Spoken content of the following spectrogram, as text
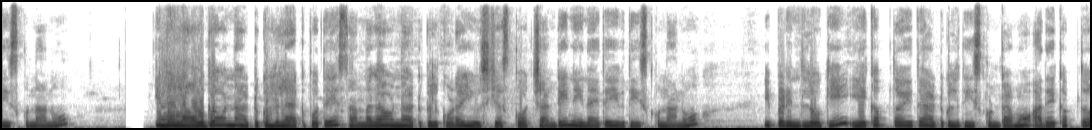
తీసుకున్నాను. ఇలా లావుగా ఉన్న అటుకులు లేకపోతే సన్నగా ఉన్న అటుకులు కూడా యూస్ చేసుకోవచ్చండి. నేనైతే ఇవి తీసుకున్నాను. ఇప్పుడు ఇందులోకి ఏ కప్తో అయితే అటుకులు తీసుకుంటామో అదే కప్తో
